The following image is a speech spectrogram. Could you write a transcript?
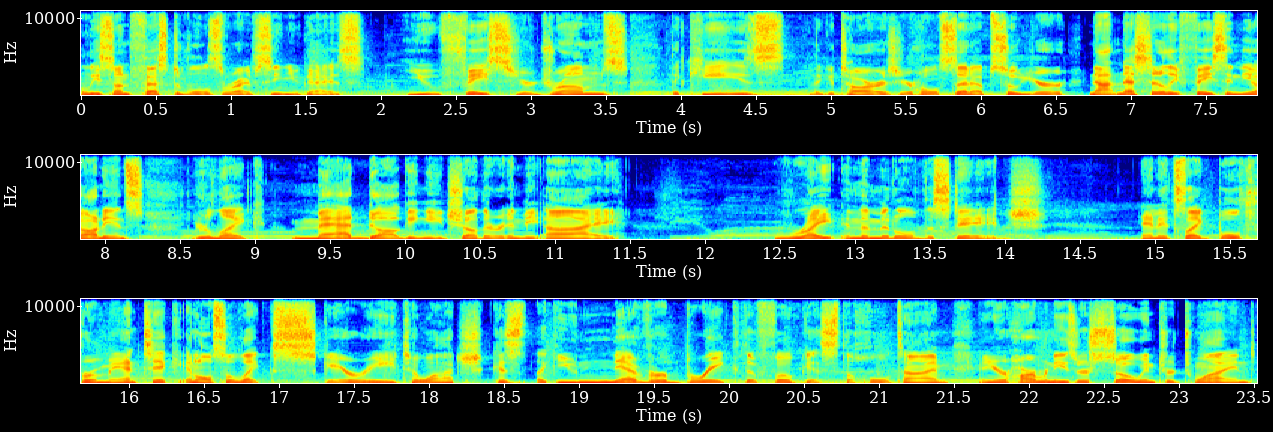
at least on festivals where I've seen you guys, you face your drums, the keys, the guitars, your whole setup. So you're not necessarily facing the audience. You're like mad dogging each other in the eye right in the middle of the stage. And it's like both romantic and also like scary to watch because like you never break the focus the whole time. And your harmonies are so intertwined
